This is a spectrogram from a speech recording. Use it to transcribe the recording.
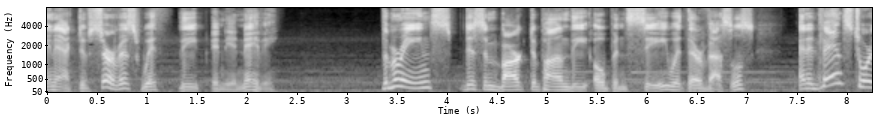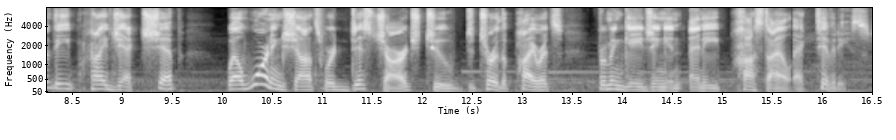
in active service with the Indian Navy. The Marines disembarked upon the open sea with their vessels and advanced toward the hijacked ship while warning shots were discharged to deter the pirates from engaging in any hostile activities.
